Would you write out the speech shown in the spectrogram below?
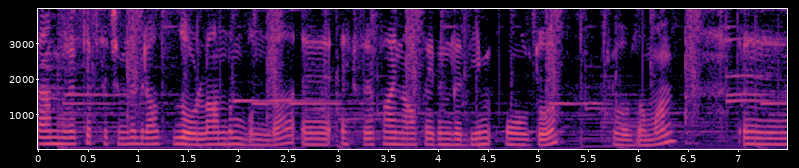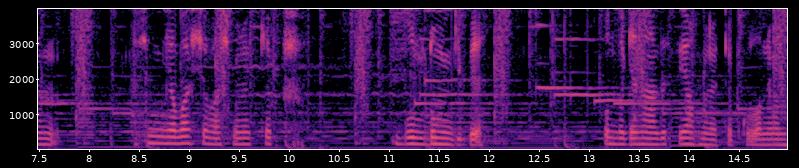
ben mürekkep seçiminde biraz zorlandım bunda. Ee, extra fine alsaydım dediğim oldu çoğu zaman. Ee, şimdi yavaş yavaş mürekkep buldum gibi. Bunda genelde siyah mürekkep kullanıyorum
